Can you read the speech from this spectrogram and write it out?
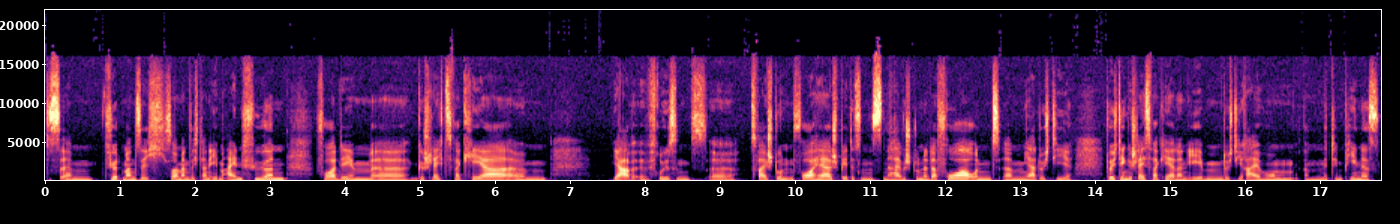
das ähm, führt man sich, soll man sich dann eben einführen vor dem äh, Geschlechtsverkehr. Ähm, ja, äh, frühestens äh, zwei Stunden vorher, spätestens eine halbe Stunde davor und ähm, ja, durch, die, durch den Geschlechtsverkehr dann eben, durch die Reibung ähm, mit dem Penis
